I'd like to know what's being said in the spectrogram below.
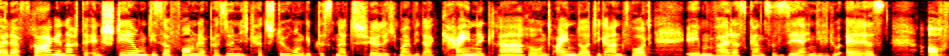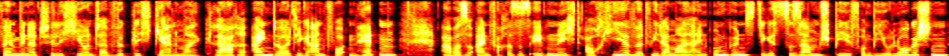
Bei der Frage nach der Entstehung dieser Form der Persönlichkeitsstörung gibt es natürlich mal wieder keine klare und eindeutige Antwort, eben weil das Ganze sehr individuell ist, auch wenn wir natürlich hier und da wirklich gerne mal klare, eindeutige Antworten hätten. Aber so einfach ist es eben nicht. Auch hier wird wieder mal ein ungünstiges Zusammenspiel von biologischen,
